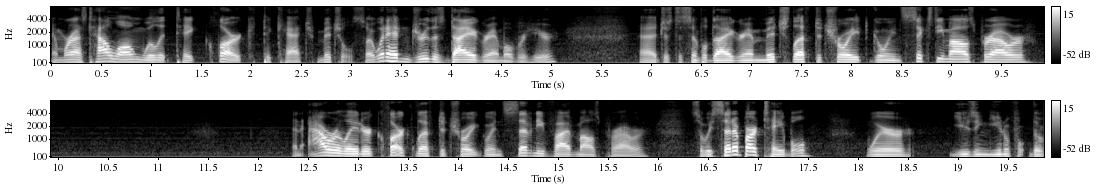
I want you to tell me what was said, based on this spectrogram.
And we're asked how long will it take Clark to catch Mitchell. So I went ahead and drew this diagram over here. Uh, just a simple diagram. Mitch left Detroit going 60 miles per hour. An hour later, Clark left Detroit going 75 miles per hour. So we set up our table where using uniform the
